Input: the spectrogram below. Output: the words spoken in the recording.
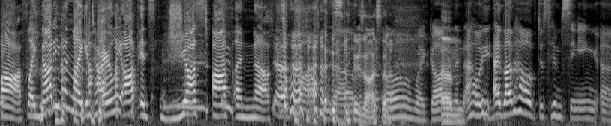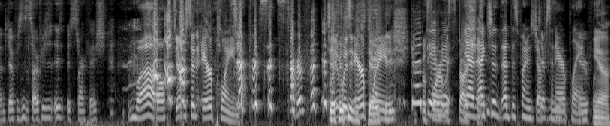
off. Like not even like entirely off. It's just off enough. it was awesome. Oh my god! Um, and then how he, I love how just him singing um, Jefferson Starfish is, is Starfish. Whoa. Jefferson Airplane. Jefferson Starfish. it was Jefferson Airplane Starfish. God before damn it was. Starship. Yeah, actually, at this point, it was Jefferson, Airplane. Yeah.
